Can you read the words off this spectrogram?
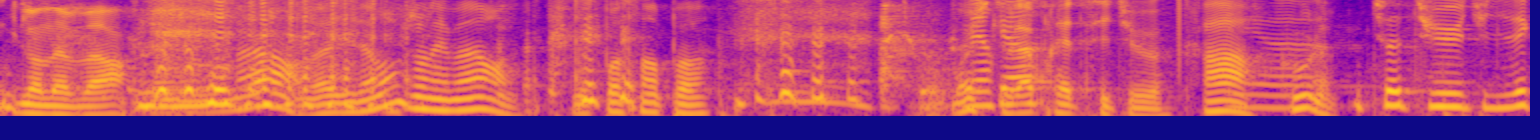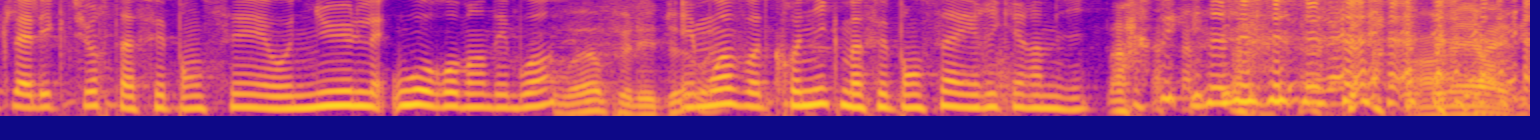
Il en a marre. J'en ai marre, bah évidemment que j'en ai marre. C'est pas sympa. Moi, je te la prête si tu veux. Ah, euh, cool. Tu vois, tu, tu disais que la lecture t'a fait penser au Nul ou au Robin des Bois. Ouais, un peu les deux. Et ouais. moi, votre chronique m'a fait penser à Eric et Ramsey. Ah merde.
